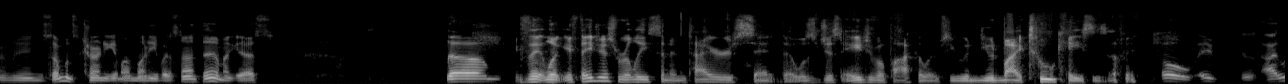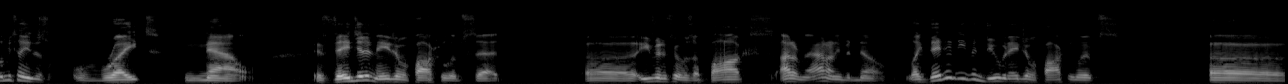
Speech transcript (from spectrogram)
I mean, someone's trying to get my money, but it's not them, I guess. Um, If they look, if they just released an entire set that was just Age of Apocalypse, you would you'd buy two cases of it. Oh, if I, let me tell you this right now, if they did an Age of Apocalypse set, uh, even if it was a box, I don't, I don't even know. Like they didn't even do an Age of Apocalypse, uh,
